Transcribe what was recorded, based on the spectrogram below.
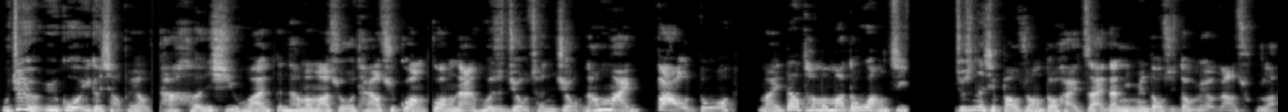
我就有遇过一个小朋友，他很喜欢跟他妈妈说，他要去逛光南或者是九成九，然后买爆多，买到他妈妈都忘记，就是那些包装都还在，但里面东西都没有拿出来。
